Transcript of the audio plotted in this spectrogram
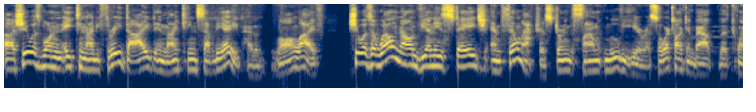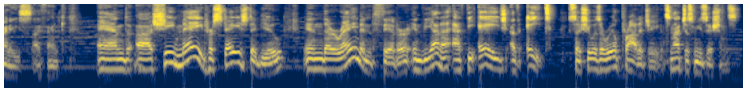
Uh, she was born in 1893, died in 1978, had a long life. She was a well known Viennese stage and film actress during the silent movie era. So we're talking about the 20s, I think. And uh, she made her stage debut in the Raimund Theater in Vienna at the age of eight. So she was a real prodigy. It's not just musicians.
